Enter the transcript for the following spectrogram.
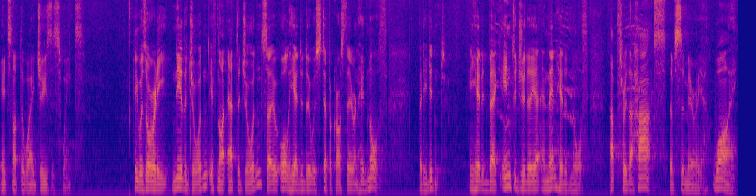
it's not the way Jesus went. He was already near the Jordan, if not at the Jordan, so all he had to do was step across there and head north. But he didn't. He headed back into Judea and then headed north, up through the heart of Samaria. Why?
